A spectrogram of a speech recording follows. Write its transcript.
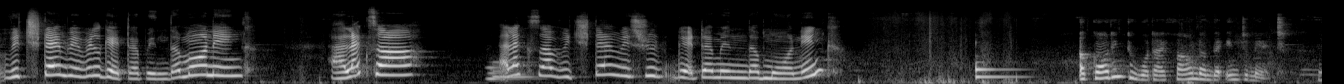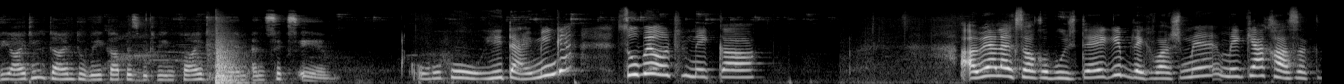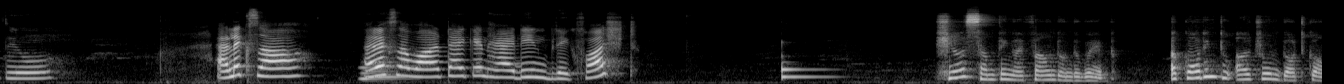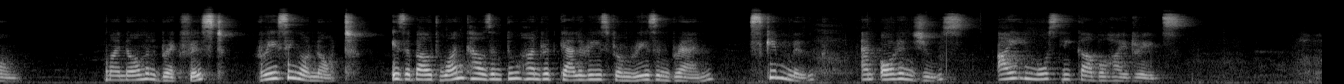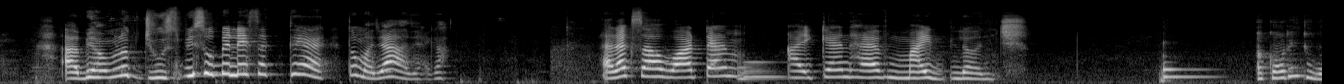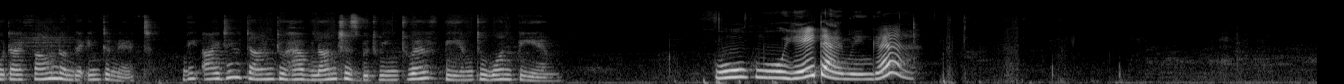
which time we will get up in the morning Alexa Alexa which time we should get up in the morning According to what I found on the internet, the ideal time to wake up is between 5 am and 6 am. ओहो ये timing है? सुबह उठने का अभी Alexa को पूछते हैं कि ब्रेकफास्ट में मैं क्या खा सकती हूँ Alexa Alexa what I can had in breakfast Here's something I found on the web. According to Ultron.com, my normal breakfast, racing or not, is about 1200 calories from raisin bran, skim milk, and orange juice, i.e., mostly carbohydrates. अभी हम लोग juice भी सुबह ले सकते हैं तो मज़ा आ जाएगा Alexa what time I can have my lunch According to what I found on the internet, the ideal time to have lunch is between 12 pm to 1 pm. ओहो यही टाइमिंग है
